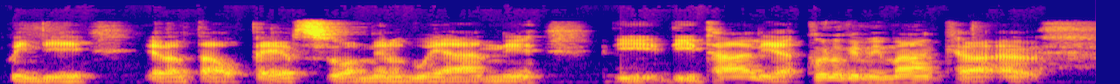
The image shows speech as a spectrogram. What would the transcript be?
quindi in realtà ho perso almeno due anni di, di Italia. Quello che mi manca... Uh,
